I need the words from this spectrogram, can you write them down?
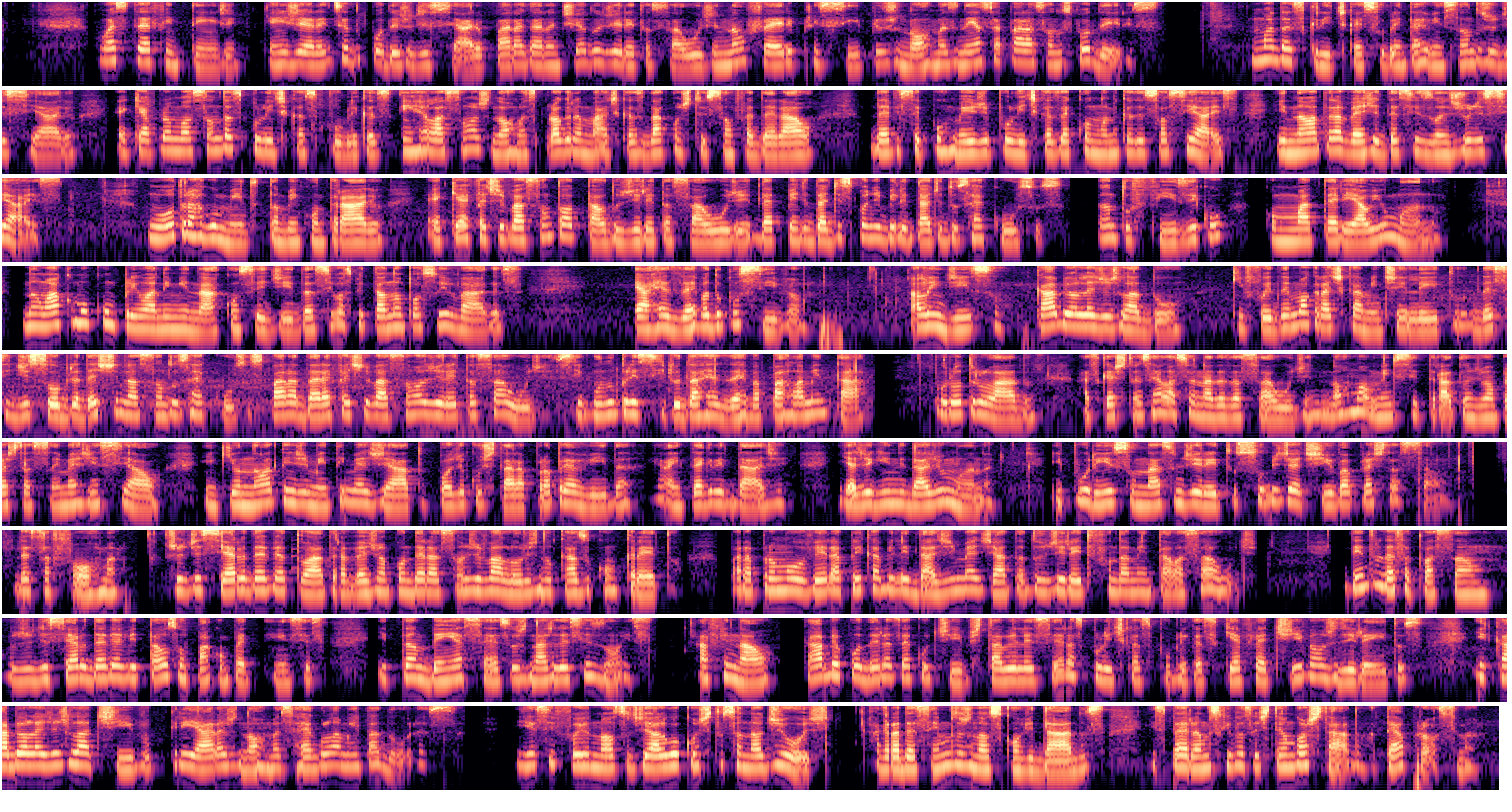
O STF entende que a ingerência do Poder Judiciário para a garantia do direito à saúde não fere princípios, normas nem a separação dos poderes. Uma das críticas sobre a intervenção do Judiciário é que a promoção das políticas públicas em relação às normas programáticas da Constituição Federal deve ser por meio de políticas econômicas e sociais, e não através de decisões judiciais. Um outro argumento, também contrário, é que a efetivação total do direito à saúde depende da disponibilidade dos recursos, tanto físico como material e humano. Não há como cumprir uma liminar concedida se o hospital não possui vagas. É a reserva do possível. Além disso, cabe ao legislador que foi democraticamente eleito, decidir sobre a destinação dos recursos para dar efetivação ao direito à saúde, segundo o princípio da reserva parlamentar. Por outro lado, as questões relacionadas à saúde normalmente se tratam de uma prestação emergencial, em que o não atendimento imediato pode custar a própria vida, a integridade e a dignidade humana, e por isso nasce um direito subjetivo à prestação. Dessa forma, o Judiciário deve atuar através de uma ponderação de valores no caso concreto, para promover a aplicabilidade imediata do direito fundamental à saúde. Dentro dessa atuação, o Judiciário deve evitar usurpar competências e também excessos nas decisões. Afinal, cabe ao Poder Executivo estabelecer as políticas públicas que efetivam os direitos e cabe ao Legislativo criar as normas regulamentadoras. E esse foi o nosso diálogo constitucional de hoje. Agradecemos os nossos convidados e esperamos que vocês tenham gostado. Até a próxima!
